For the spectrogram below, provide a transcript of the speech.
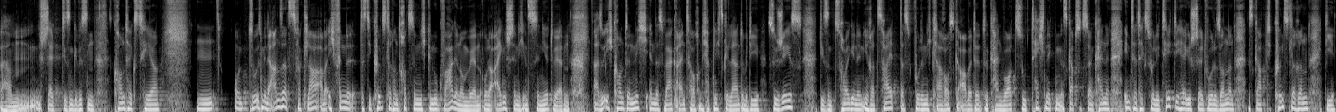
ähm, stellt diesen gewissen Kontext her. Und so ist mir der Ansatz zwar klar, aber ich finde, dass die Künstlerinnen trotzdem nicht genug wahrgenommen werden oder eigenständig inszeniert werden. Also ich konnte nicht in das Werk eintauchen. Ich habe nichts gelernt über die Sujets, die sind Zeuginnen ihrer Zeit. Das wurde nicht klar rausgearbeitet. Kein Wort zu Techniken. Es gab sozusagen keine Intertextualität, die hergestellt wurde, sondern es gab die Künstlerin, die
